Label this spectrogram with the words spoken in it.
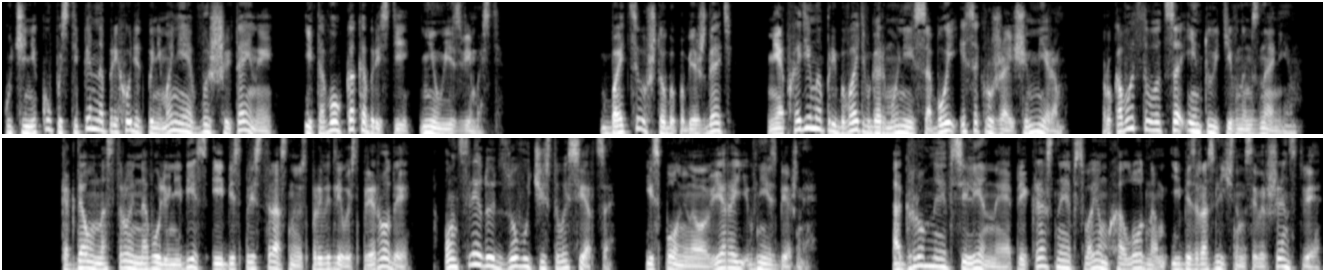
К ученику постепенно приходит понимание высшей тайны и того, как обрести неуязвимость. Бойцу, чтобы побеждать, необходимо пребывать в гармонии с собой и с окружающим миром, руководствоваться интуитивным знанием. Когда он настроен на волю небес и беспристрастную справедливость природы, он следует зову чистого сердца, исполненного верой в неизбежное. Огромная Вселенная, прекрасная в своем холодном и безразличном совершенстве,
